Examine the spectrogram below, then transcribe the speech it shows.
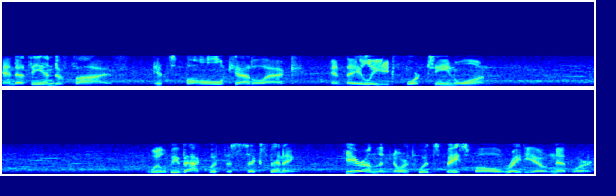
And at the end of five, it's all Cadillac, and they lead 14 1. We'll be back with the sixth inning here on the Northwoods Baseball Radio Network.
